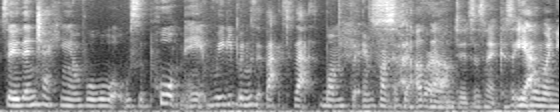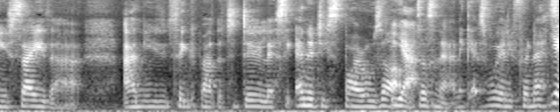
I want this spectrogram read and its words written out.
So then checking in for what will support me, it really brings it back to that one foot in front so of the other. grounded isn't it because even Yeah. when you say that and you think about the to-do list the energy spirals up Yeah. doesn't it and it gets really frenetic Yeah,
